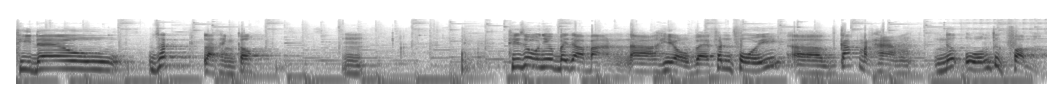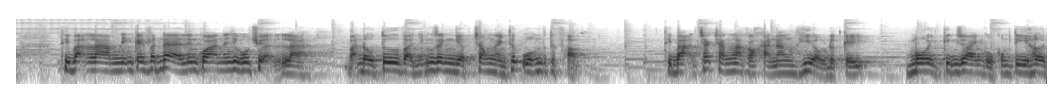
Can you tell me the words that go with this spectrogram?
thì đều rất là thành công. Ừ thí dụ như bây giờ bạn à, hiểu về phân phối à, các mặt hàng nước uống thực phẩm thì bạn làm những cái vấn đề liên quan đến câu chuyện là bạn đầu tư vào những doanh nghiệp trong ngành thức uống và thực phẩm thì bạn chắc chắn là có khả năng hiểu được cái mô hình kinh doanh của công ty hơn.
